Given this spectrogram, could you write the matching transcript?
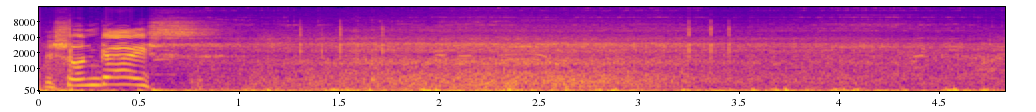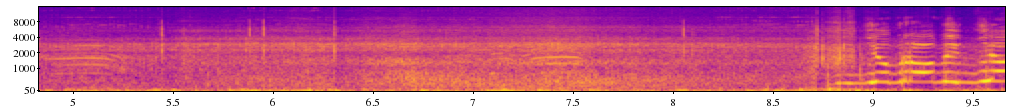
Fish on guys. Video bro, video.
